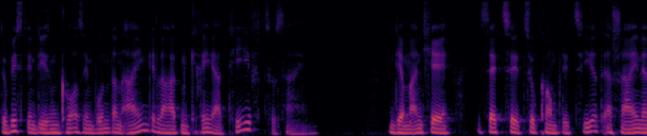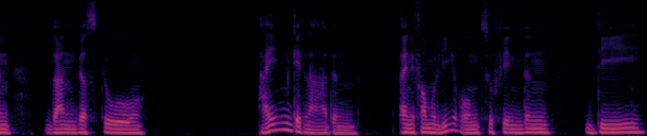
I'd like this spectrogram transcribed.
Du bist in diesem Kurs im Wundern eingeladen, kreativ zu sein. Wenn dir manche Sätze zu kompliziert erscheinen, dann wirst du eingeladen, eine Formulierung zu finden, die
